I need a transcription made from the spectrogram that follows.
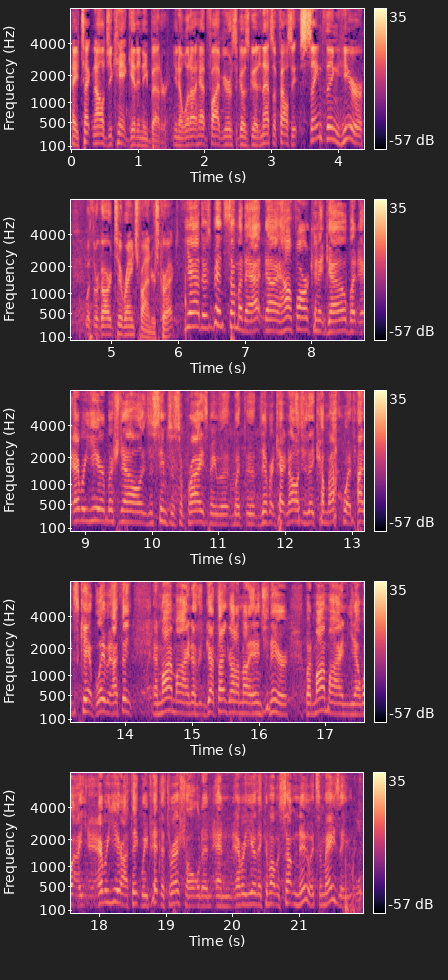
hey, technology can't get any better. You know what I had five years ago is good, and that's a fallacy. Same thing here with regard to rangefinders, correct? Yeah, there's been some of that. Uh, how far can it go? But every year, Bushnell just seems to surprise me with, with the different technologies they come out with. I just can't believe it. I think, in my mind, thank God I'm not an engineer, but in my mind, you know, every year I think we've hit the threshold, and, and every year they come up with something new. It's amazing.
